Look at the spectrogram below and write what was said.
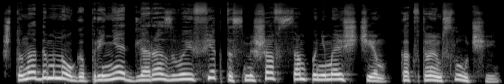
что надо много принять для разового эффекта, смешав сам понимаешь чем, как в твоем случае.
